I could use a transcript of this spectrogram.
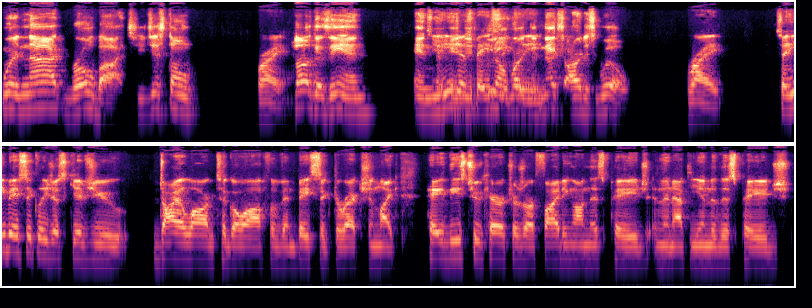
we're not robots. You just don't right plug us in, and, so you, and if you don't work, the next artist will. Right. So he basically just gives you dialogue to go off of in basic direction like hey these two characters are fighting on this page and then at the end of this page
